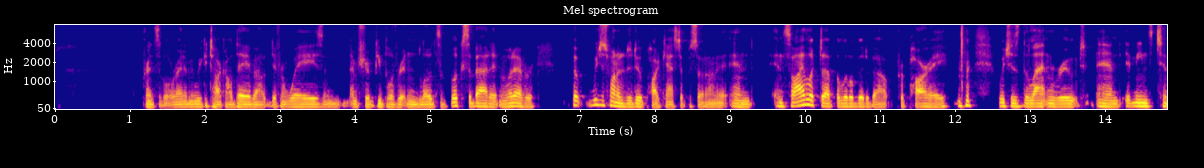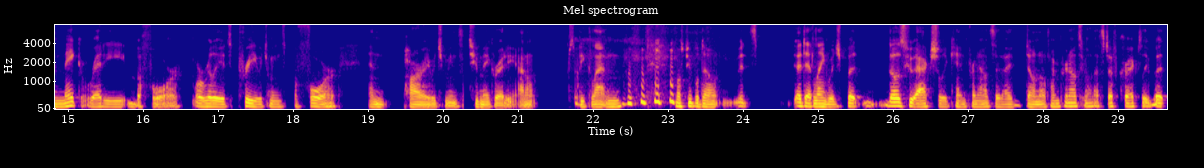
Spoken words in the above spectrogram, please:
principle, right? I mean, we could talk all day about different ways and I'm sure people have written loads of books about it and whatever. But we just wanted to do a podcast episode on it and and so I looked up a little bit about prepare, which is the Latin root, and it means to make ready before, or really it's pre, which means before, and pare, which means to make ready. I don't speak Latin. Most people don't. It's a dead language, but those who actually can pronounce it, I don't know if I'm pronouncing all that stuff correctly. But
